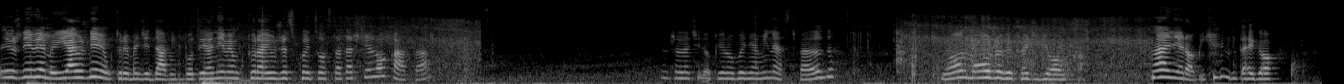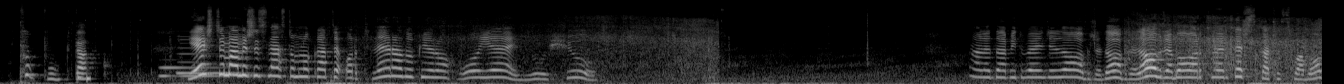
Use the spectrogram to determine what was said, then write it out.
no już nie wiemy, ja już nie wiem, który będzie Dawid, bo to ja nie wiem, która już jest w końcu ostatecznie lokata. Że leci dopiero Benjamin Estfeld. I on może wyprzedzić Olka. No ale nie robi tego. Punkta. Jeszcze mamy 16 lokatę Ortnera dopiero. Ojej, Jusiu. Ale Dawid będzie dobrze, dobrze, dobrze, bo Ortner też skacze słabo.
